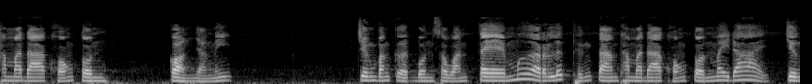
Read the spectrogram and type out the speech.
ธรรมดาของตนก่อนอย่างนี้ จึงบังเกิดบนสวรรค์แต่เมื่อระลึกถึงตามธรรมดาของตนไม่ได้ จึง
